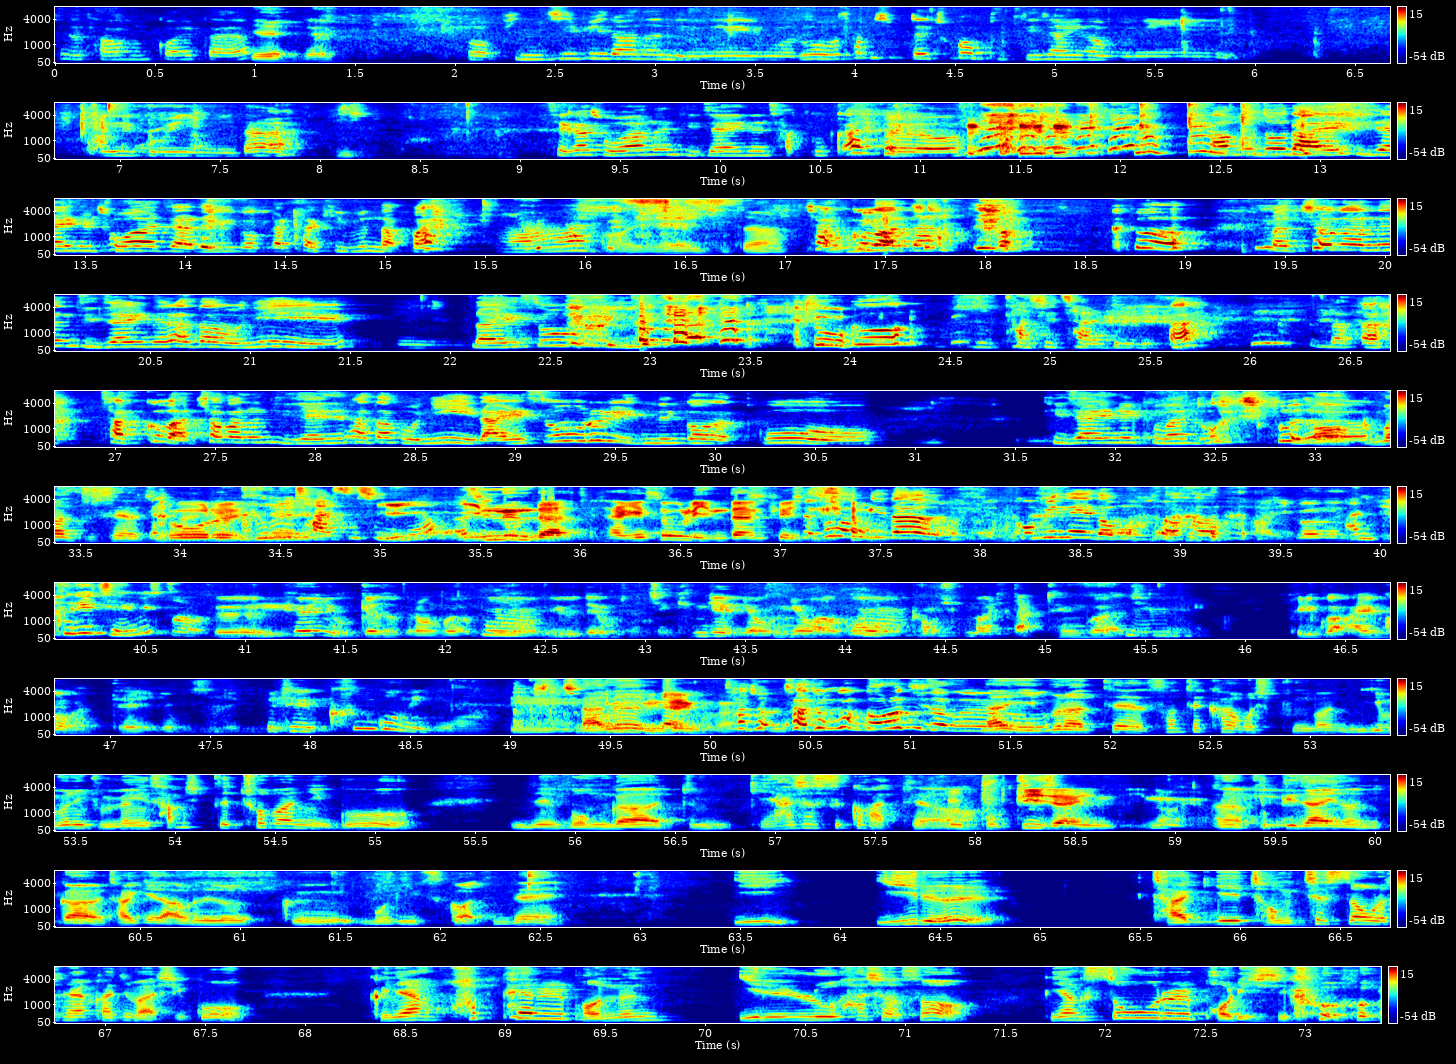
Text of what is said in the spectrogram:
제가 다음 거 할까요? 예. 네. 어, 빈집이라는 닉네임으로 30대 초반 북 디자이너 분이 의 고민입니다. 제가 좋아하는 디자인은 자꾸 까여요. 아무도 나의 디자인을 좋아하지 않는 것 같아 기분 나빠요. 아, 아, 얘 진짜. 자꾸 맞춰, 맞고 맞춰가는 디자인을 하다 보니 나의 소울을 잃고 다시 잘 들리. 아, 나, 아, 자꾸 맞춰가는 디자인을 하다 보니 나의 소울을 잃는 것 같고 디자인을 그만두고 싶어져요. 어, 그만두세요. 제발. 소울을 글을 네. 잘 이, 쓰시네요. 잊는다. 자기 소울을 잊는다는 표현이 죄송합니다. 고민에 너무 웃어서. 아 이거는 아니 글이 재밌어요. 그 음. 표현이 웃겨서 그런 거였고 음. 이 내용 자체 굉장히 명료하고 음. 하고 싶은 말이 딱 된 거야 지금. 음. 그리고 알 것 같아 이게 무슨 얘기. 되게 큰 고민이야. 음, 나는- 굉장히 그래. 자존, 자존감 떨어지잖아요. 난 이분한테 선택하고 싶은 건 이분이 분명히 30대 초반이고 이제 뭔가 좀 이렇게 하셨을 것 같아요. 그북 디자이너예요. 어, 북 디자이너니까 자기 아무래도 그 뭐지 있을 것 같은데 이 일을 자기 정체성으로 생각하지 마시고 그냥 화폐를 버는 일로 하셔서 그냥 소울을 버리시고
